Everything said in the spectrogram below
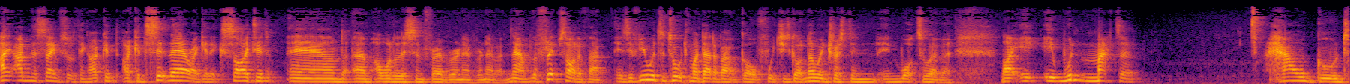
I, I'm the same sort of thing. I could I could sit there, I get excited, and um, I want to listen forever and ever and ever. Now, the flip side of that is if you were to talk to my dad about golf, which he's got no interest in, in whatsoever, like it, it wouldn't matter how good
